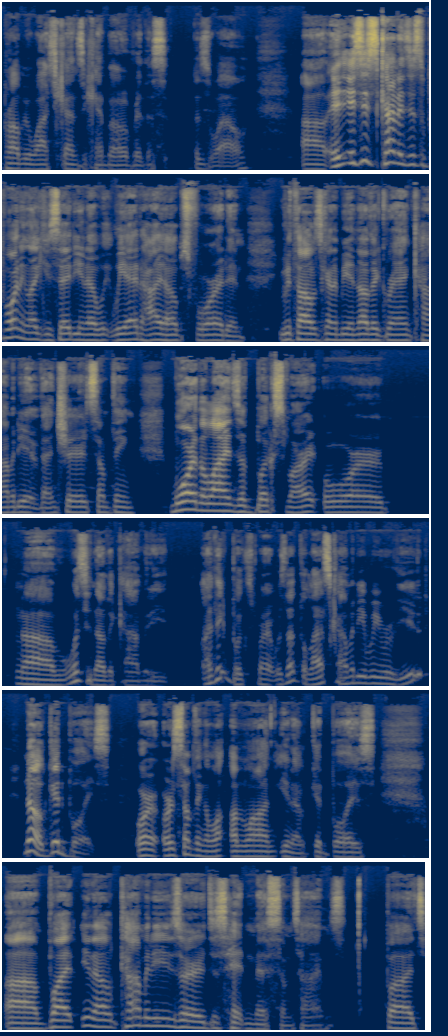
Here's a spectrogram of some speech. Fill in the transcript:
probably watch Guns Akimbo over this as well. Uh, it- it's just kind of disappointing, like you said. You know, we, we had high hopes for it, and we thought it was going to be another grand comedy adventure, something more in the lines of Booksmart or uh, what's another comedy? I think Booksmart was that the last comedy we reviewed? No, Good Boys or or something along, along you know Good Boys. Uh, but you know, comedies are just hit and miss sometimes. But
